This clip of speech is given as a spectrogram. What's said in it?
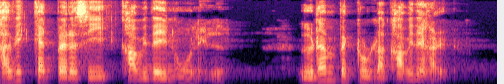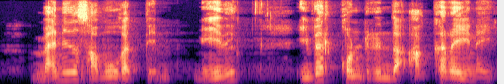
கவிக்கற்பரசி கவிதை நூலில் இடம்பெற்றுள்ள கவிதைகள் மனித சமூகத்தின் மீது இவர் கொண்டிருந்த அக்கறையினை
